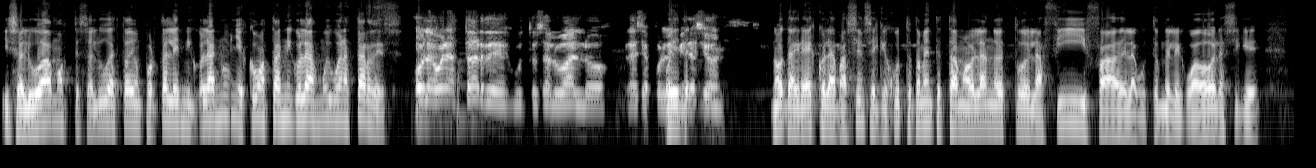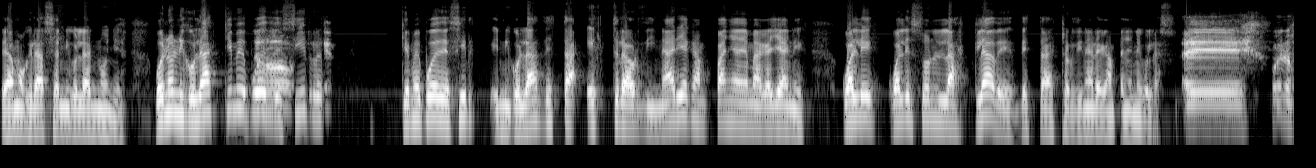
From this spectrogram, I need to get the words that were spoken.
Y saludamos, te saluda Estadio en Portales, Nicolás Núñez. ¿Cómo estás, Nicolás? Muy buenas tardes. Hola, buenas tardes, gusto saludarlo. Gracias por la Oye, te- invitación. No, te agradezco la paciencia, que justamente estamos hablando de esto de la FIFA, de la cuestión del Ecuador, así que le damos gracias a Nicolás Núñez. Bueno, Nicolás, ¿qué me puedes No, decir? ¿Qué me puede decir, eh, Nicolás, de esta extraordinaria campaña de Magallanes? ¿Cuáles, ¿Cuáles son las claves de esta extraordinaria campaña, Nicolás? Eh, bueno,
